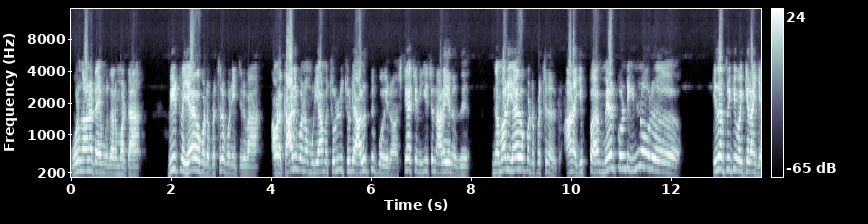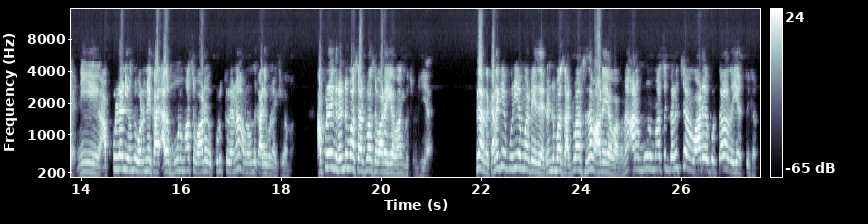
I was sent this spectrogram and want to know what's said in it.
ஒழுங்கான டைமுக்கு தர மாட்டான் ஏகப்பட்ட பிரச்சனை பண்ணிட்டுருவான் அவனை காலி பண்ண முடியாம சொல்லி சொல்லி அழுத்து போயிடும் ஸ்டேஷன் ஈசன் அலையிறது இந்த மாதிரி ஏகப்பட்ட பிரச்சனை இருக்கு. ஆனா இப்ப மேற்கொண்டு இன்னொரு இதை தூக்கி வைக்கிறாங்க. நீ அப்படிலாம் நீ வந்து உடனே கா அதை மூணு மாசம் வாடகை கொடுக்கலன்னா அவனை வந்து காலி பண்ண வைக்கலாமா? அப்புறம் இதுக்கு ரெண்டு மாசம் அட்வான்ஸ் வாடகையை வாங்க சொல்றிய? இல்ல அந்த கணக்கே புரிய மாட்டேங்குது. ரெண்டு மாசம் அட்வான்ஸ் தான் வாடகையா வாங்கணும் ஆனா மூணு மாசம் கழிச்சு அவன் வாடகை கொடுத்தாலும் அதை ஏத்துக்கணும்.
